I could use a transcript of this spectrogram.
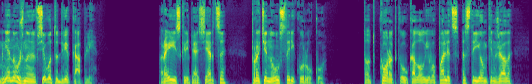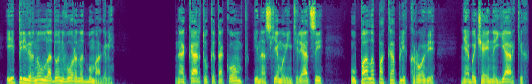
Мне нужно всего-то две капли. Рэй, скрипя сердце, протянул старику руку. Тот коротко уколол его палец острием кинжала и перевернул ладонь вора над бумагами. На карту катакомб и на схему вентиляции упала по капле крови, необычайно ярких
